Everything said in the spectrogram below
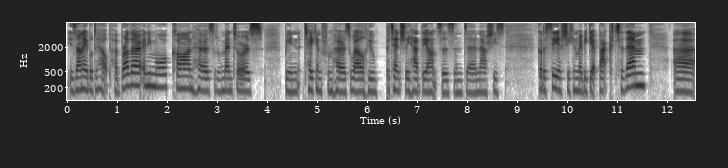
is unable to help her brother anymore. Khan, her sort of mentor, has been taken from her as well, who potentially had the answers, and uh, now she's got to see if she can maybe get back to them. Uh,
